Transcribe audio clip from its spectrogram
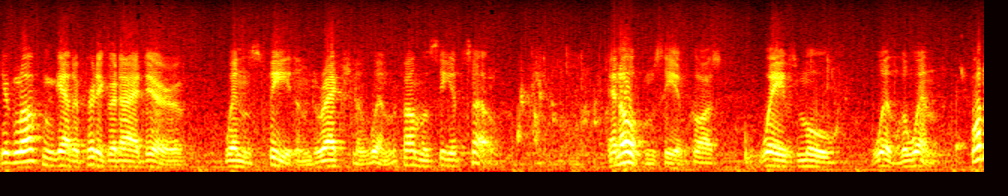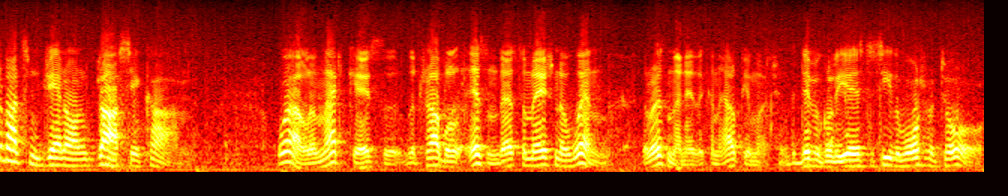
You can often get a pretty good idea of wind speed and direction of wind from the sea itself. In open sea, of course, waves move with the wind. What about some gin on glassy calm? Well, in that case, the, the trouble isn't estimation of wind. There isn't any that can help you much. The difficulty is to see the water at all.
